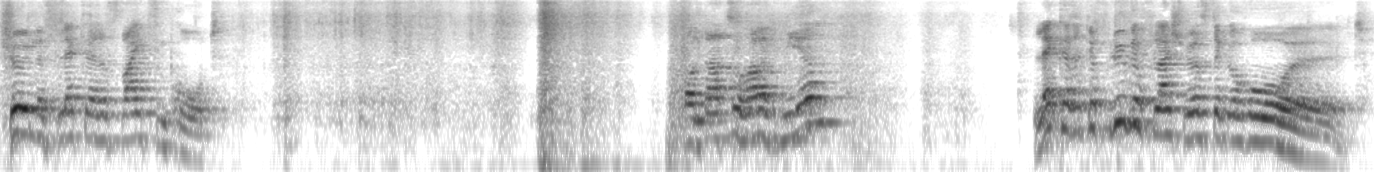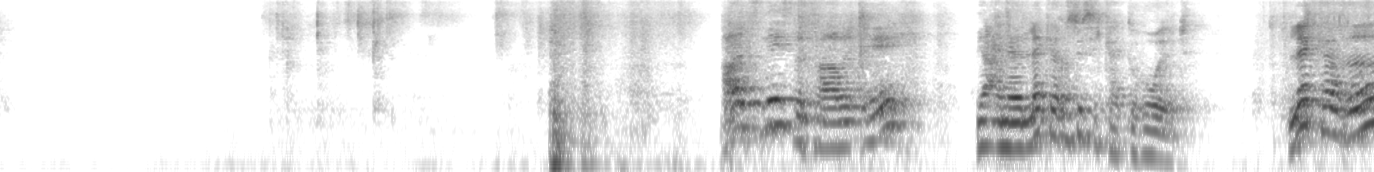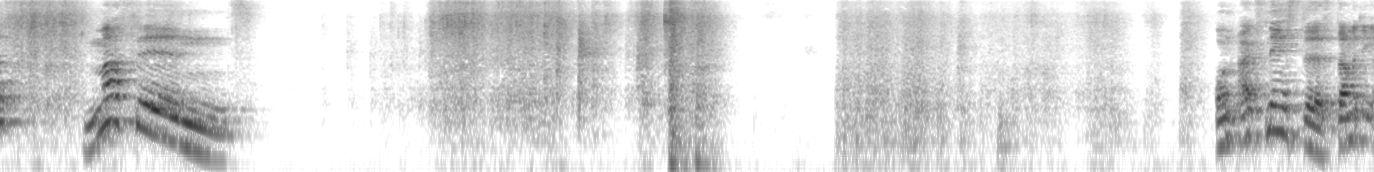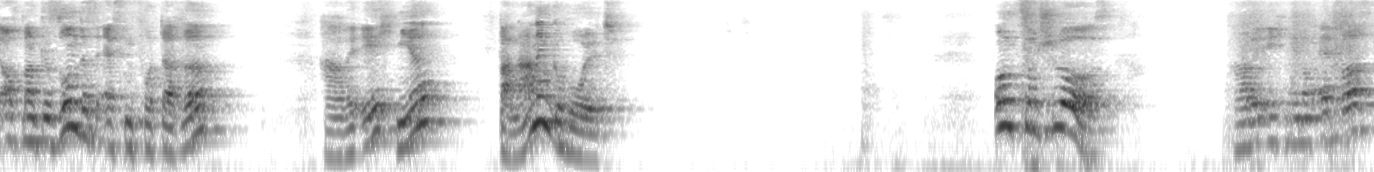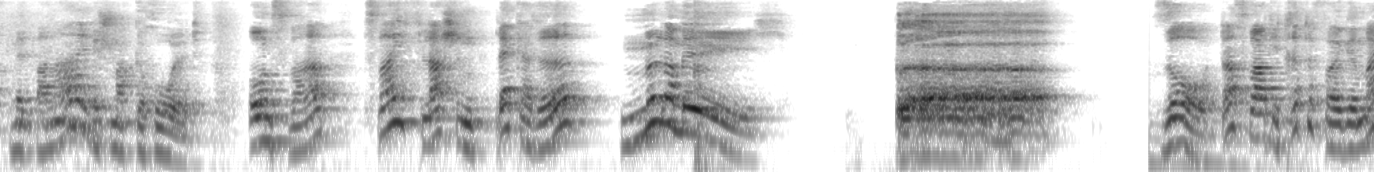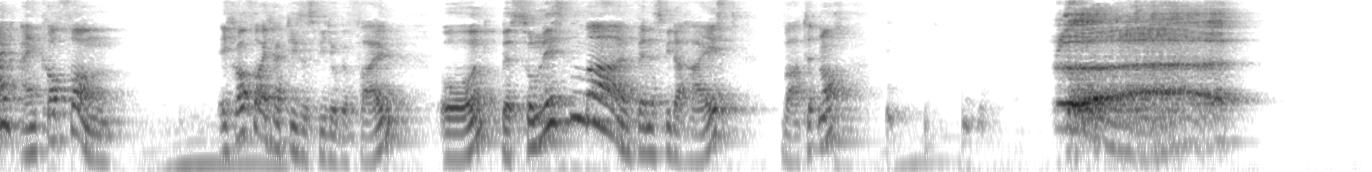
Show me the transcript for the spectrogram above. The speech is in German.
Schönes, leckeres Weizenbrot. Und dazu habe ich mir leckere Geflügelfleischwürste geholt. Als nächstes habe ich mir eine leckere Süßigkeit geholt. Leckere Muffins. Und als nächstes, damit ich auch mal gesundes Essen futtere, habe ich mir Bananen geholt. Und zum Schluss ich mir noch etwas mit Bananengeschmack geholt. Und zwar zwei Flaschen leckere Müllermilch. So, das war die dritte Folge Mein Einkauf vom. Ich hoffe, euch hat dieses Video gefallen und bis zum nächsten Mal, wenn es wieder heißt, wartet noch.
